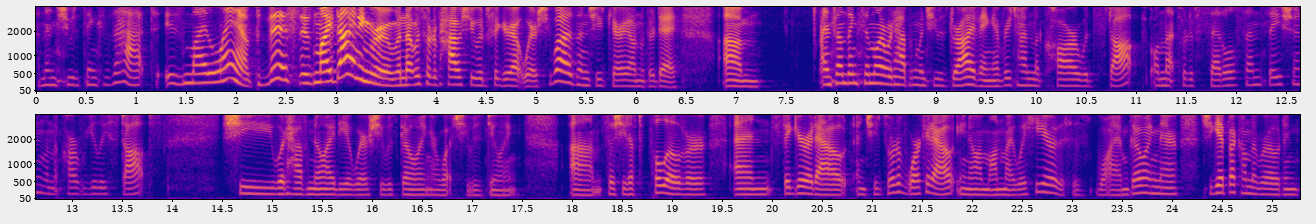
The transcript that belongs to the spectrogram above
And then she would think, that is my lamp. This is my dining room. And that was sort of how she would figure out where she was, and she'd carry on with her day. Um, and something similar would happen when she was driving. Every time the car would stop on that sort of settle sensation, when the car really stops, she would have no idea where she was going or what she was doing. Um, so she'd have to pull over and figure it out, and she'd sort of work it out. You know, I'm on my way here. This is why I'm going there. She'd get back on the road and,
